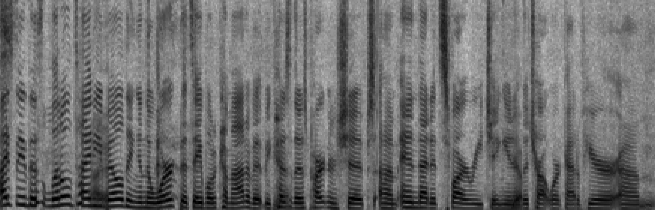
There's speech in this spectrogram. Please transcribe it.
I see this little tiny building and the work that's able to come out of it because yeah. of those partnerships, um, and that it's far-reaching. You know, yep. the trout work out of here, um,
